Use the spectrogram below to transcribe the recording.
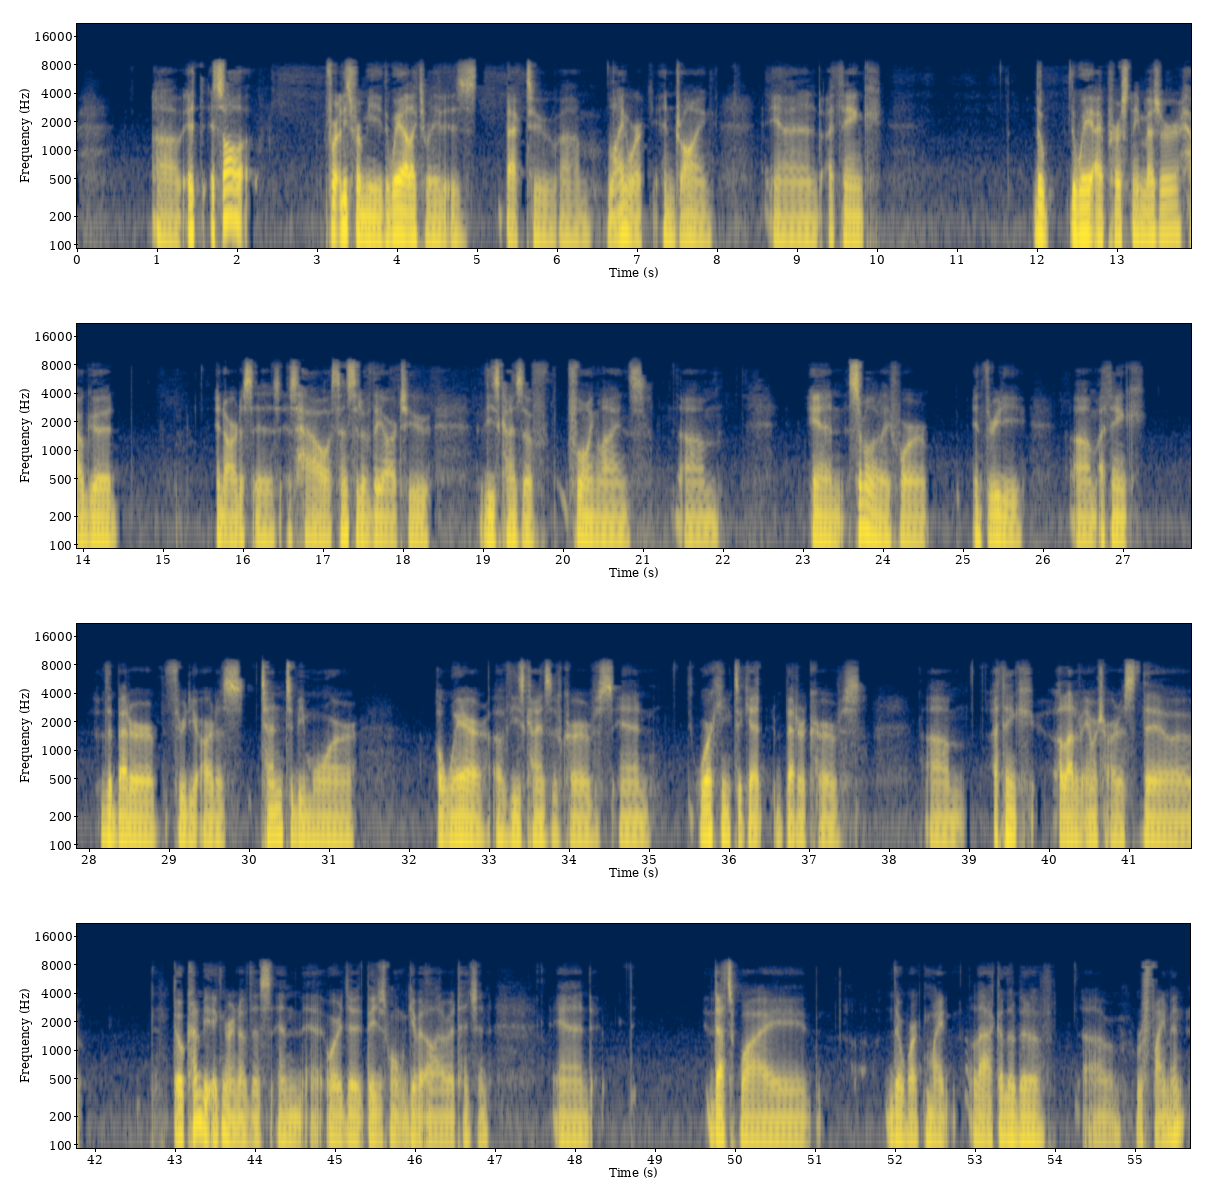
Uh, it it's all for at least for me. The way I like to relate it is back to um, line work and drawing, and I think the the way I personally measure how good an artist is is how sensitive they are to these kinds of flowing lines. Um, and similarly for in 3D, um, I think the better 3D artists tend to be more aware of these kinds of curves and working to get better curves. Um, I think a lot of amateur artists, they they'll kind of be ignorant of this and uh, or they just won't give it a lot of attention. And that's why their work might lack a little bit of uh, refinement.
